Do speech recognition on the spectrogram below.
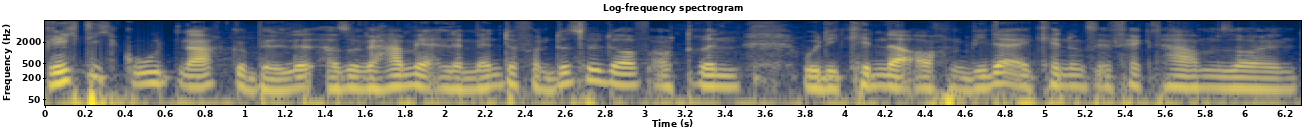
richtig gut nachgebildet. Also wir haben ja Elemente von Düsseldorf auch drin, wo die Kinder auch einen Wiedererkennungseffekt haben sollen.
